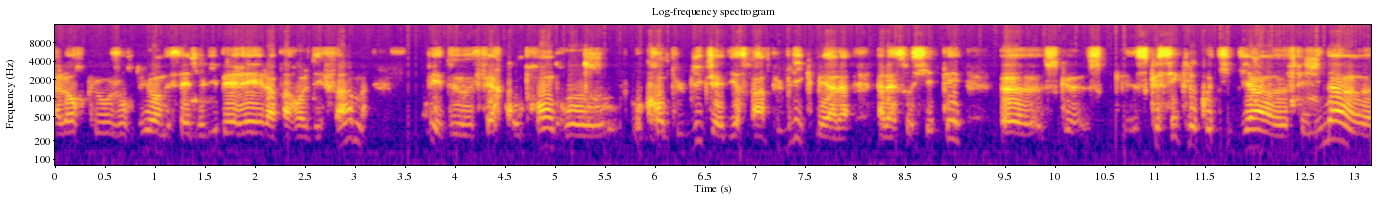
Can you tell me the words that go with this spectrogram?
alors qu'aujourd'hui on essaie de libérer la parole des femmes et de faire comprendre au, au grand public, j'allais dire c'est pas un public, mais à la, à la société, euh, ce que ce que c'est que le quotidien euh, féminin.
